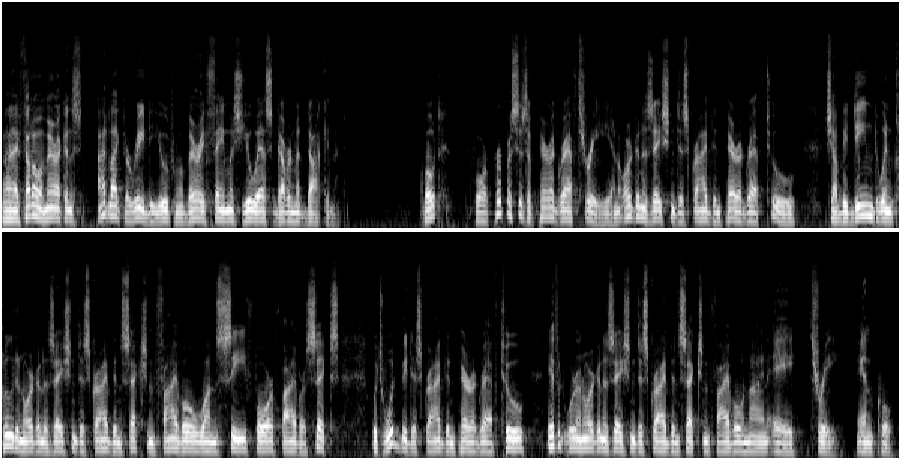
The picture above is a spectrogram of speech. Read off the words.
My fellow Americans, I'd like to read to you from a very famous U.S. government document. Quote, for purposes of paragraph 3, an organization described in paragraph 2 shall be deemed to include an organization described in section 501c 4, 5, or 6, which would be described in paragraph 2 if it were an organization described in section 509a 3. End quote.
